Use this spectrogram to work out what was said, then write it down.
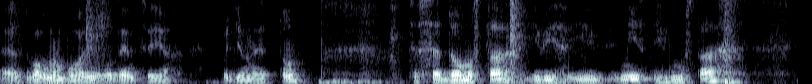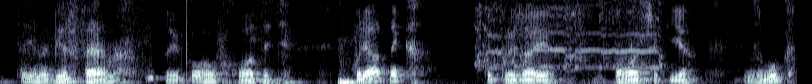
е, з двох наборів. Один це є будівництво. Це все до моста і, від, і міст, і від моста. Це є набір ферма, до якого входить курятник. Як приїжджає вагончик, є звук,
